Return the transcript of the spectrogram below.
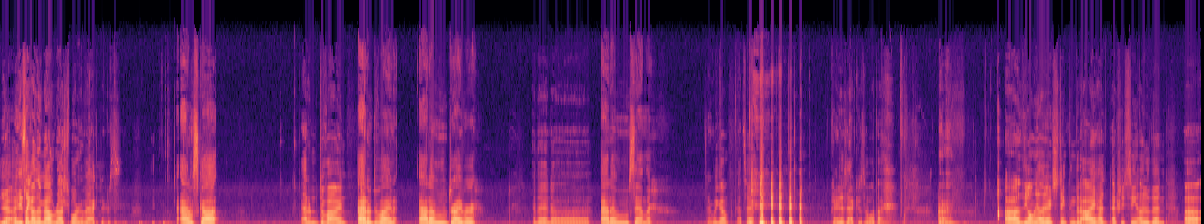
Yeah, he's like on the Mount Rushmore of actors. Adam Scott, Adam Devine, Adam Devine, Adam Driver, and then uh, Adam Sandler. there we go. That's it. Greatest actors of all time. uh, the only other interesting thing that I had actually seen, other than uh,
